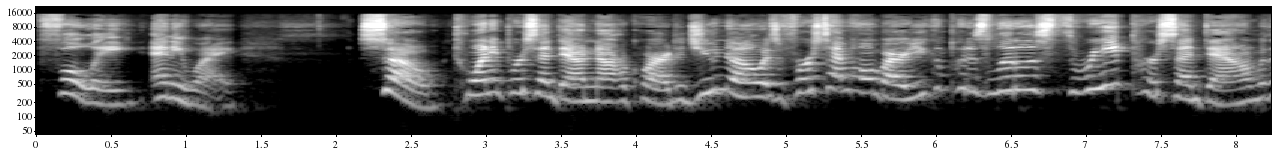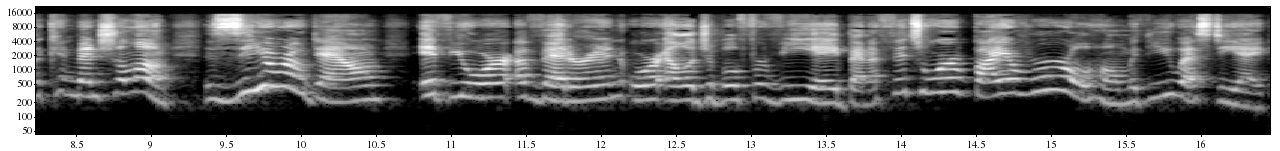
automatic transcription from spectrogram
fully anyway. So 20% down, not required. Did you know as a first time home buyer, you can put as little as 3% down with a conventional loan, zero down if you're a veteran or eligible for VA benefits or buy a rural home with USDA.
